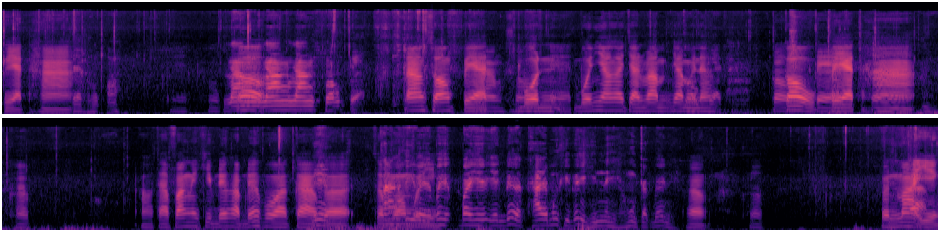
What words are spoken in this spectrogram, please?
แปดหาแปดหกอะแปดหก ล่างล่างล่างสองแปด ล่างสองแปดล่างสองบนแปด บนยังอาจารย์ว่าย้ำไหมนะแปดห้าเก้าแปดห้าครับ เอาถ้าฟังในคลิปเด้อครับเด้อเพราะว่ากล้าวก็สมองทาบ่ที่ดีไปไปเฮ็ดเองเด้อไทยมึงสิได้หินนี่หูจักได้นี่ครับครับ เพิ่นมาเอง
